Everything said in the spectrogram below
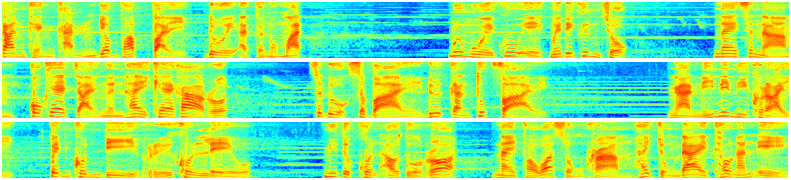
การแข่งขันย่อมพับไปโดยอัตโนมัติ เมื่อมวยคู่เอกไม่ได้ขึ้นชก ในสนามก็แค่จ่ายเงินให้แค่ค่ารถ สะดวกสบายด้วยกันทุกฝ่าย งานนี้ไม่มีใครเป็นคนดีหรือคนเลว มีแต่คนเอาตัวรอดในภาวะสงครามให้จงได้เท่านั้นเอง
